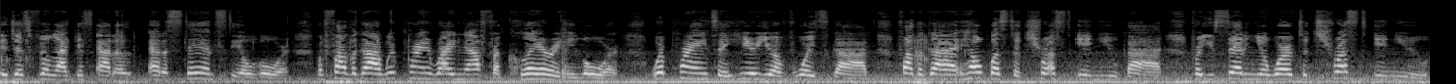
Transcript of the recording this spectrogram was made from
it just feel like it's at a at a standstill, Lord. But Father God, we're praying right now for clarity, Lord. We're praying to hear your voice, God. Father God, help us to trust in you, God. For you said in your word to trust in you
